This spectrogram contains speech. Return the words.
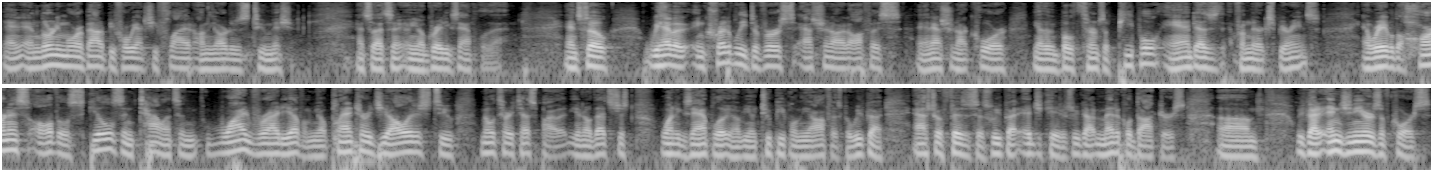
and, and learning more about it before we actually fly it on the Artemis 2 mission. And so that's a you know, great example of that. And so we have an incredibly diverse astronaut office and astronaut corps, you know, in both terms of people and as from their experience. And we're able to harness all those skills and talents and wide variety of them. You know, planetary geologist to military test pilot. You know, that's just one example of you know two people in the office. But we've got astrophysicists, we've got educators, we've got medical doctors, um, we've got engineers, of course,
